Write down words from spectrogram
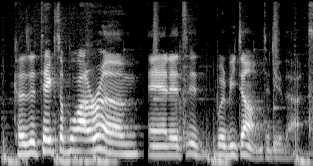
Because it takes up a lot of room and it, it would be dumb to do that.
